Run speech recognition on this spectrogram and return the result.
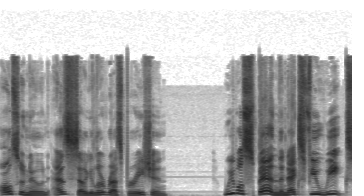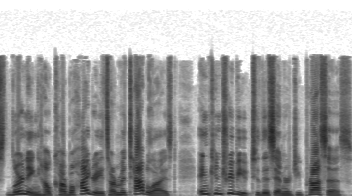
also known as cellular respiration. We will spend the next few weeks learning how carbohydrates are metabolized and contribute to this energy process.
